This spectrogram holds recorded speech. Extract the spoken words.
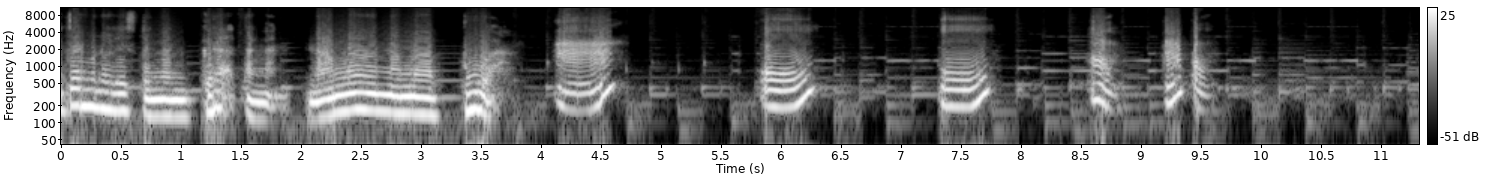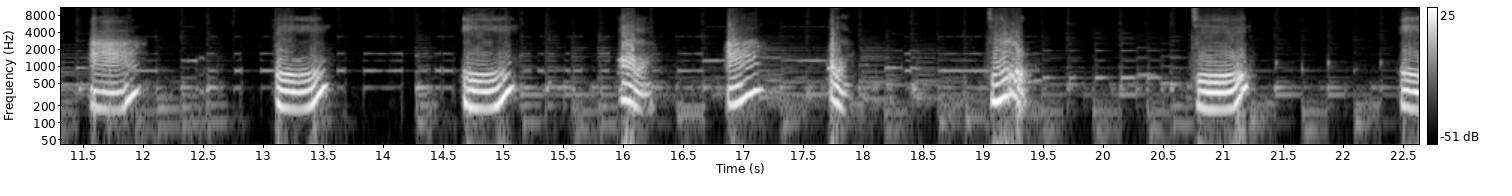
Belajar menulis dengan gerak tangan. Nama-nama buah. A E E L. Apel. A E E L. Apel. Jeruk. J E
